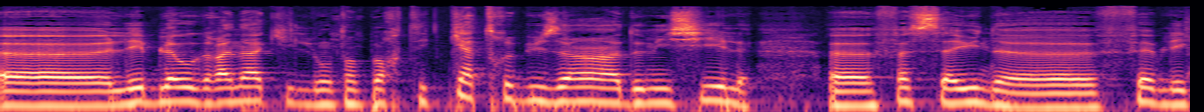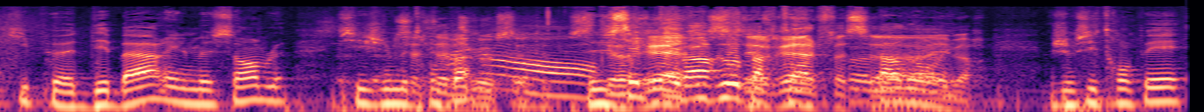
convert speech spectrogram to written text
Les Blaugrana qui l'ont emporté 4 buts à 1 à domicile face à une faible équipe d'Ebar, il me semble, si je ne me trompe pas. C'est le Pardon. Je me suis trompé.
